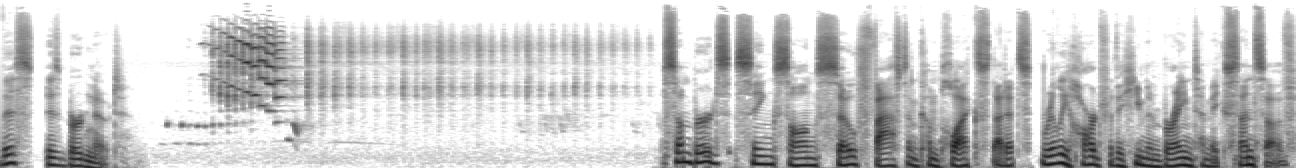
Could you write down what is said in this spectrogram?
This is BirdNote. Some birds sing songs so fast and complex that it's really hard for the human brain to make sense of.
